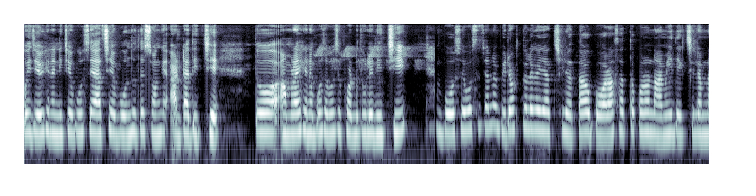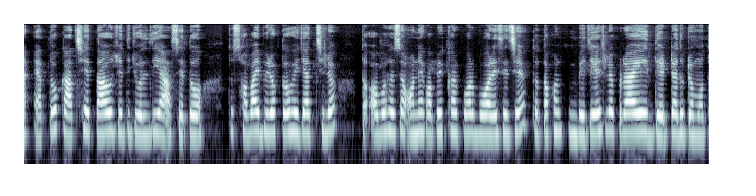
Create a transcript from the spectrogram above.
ওই যে ওইখানে নিচে বসে আছে, বন্ধুদের সঙ্গে আড্ডা দিচ্ছে। তো আমরা এখানে বসে বসে ফটো তুলে নিচ্ছি। বসে বসে যেন বিরক্ত লেগে যাচ্ছিল। তাও বর আসার তো কোনো নামই দেখছিলাম না। এত কাছে, তাও যদি জলদি আসে তো? তো সবাই বিরক্ত হয়ে যাচ্ছিল। তো অবশেষে অনেক অপেক্ষার পর বর এসেছে। তো তখন বেজে গেছিল প্রায় দেড়টা, দুটো মতো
